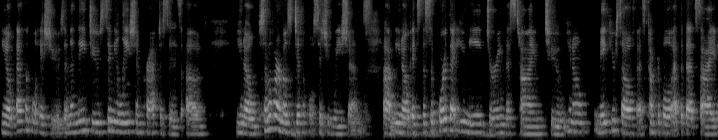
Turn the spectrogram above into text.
you know, ethical issues. And then they do simulation practices of, you know, some of our most difficult situations um, you know, it's the support that you need during this time to, you know, make yourself as comfortable at the bedside,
